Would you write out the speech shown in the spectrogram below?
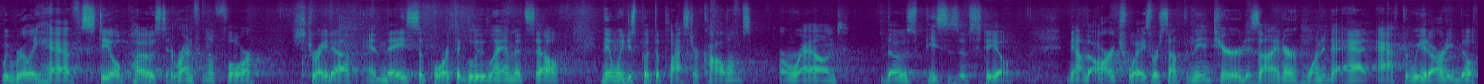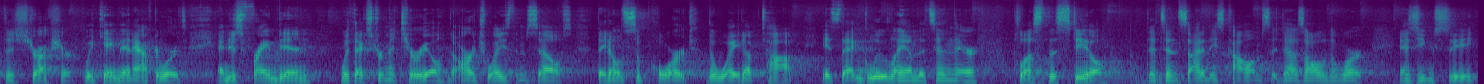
we really have steel posts that run from the floor straight up, and they support the glulam itself. Then we just put the plaster columns around those pieces of steel. Now the archways were something the interior designer wanted to add after we had already built this structure. We came in afterwards and just framed in with extra material the archways themselves. They don't support the weight up top. It's that glulam that's in there plus the steel that's inside of these columns that does all of the work. As you can see,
